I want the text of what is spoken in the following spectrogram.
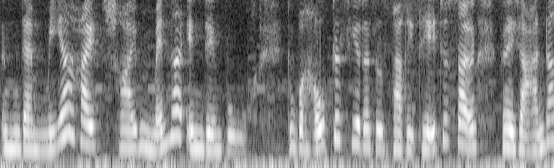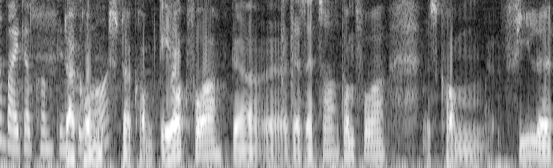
In der Mehrheit schreiben Männer in dem Buch. Du behauptest hier, dass es paritätisch sei. Welcher Handarbeiter kommt denn Da zu kommt, Wort? da kommt Georg vor, der, äh, der Setzer kommt vor. Es kommen viele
